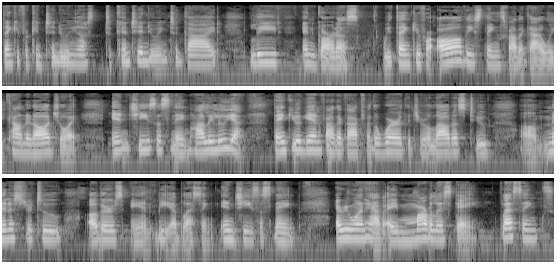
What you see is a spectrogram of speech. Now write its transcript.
Thank you for continuing us to continuing to guide, lead, and guard us. We thank you for all these things, Father God. We count it all joy. In Jesus' name, hallelujah. Thank you again, Father God, for the word that you allowed us to um, minister to others and be a blessing. In Jesus' name. Everyone have a marvelous day. Blessings.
